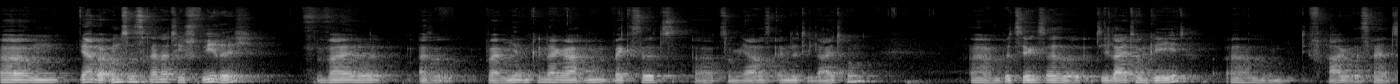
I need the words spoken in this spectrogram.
Ähm, ja, bei uns ist es relativ schwierig, weil, also bei mir im Kindergarten wechselt äh, zum Jahresende die Leitung, äh, beziehungsweise die Leitung geht Ähm, die Frage ist halt,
